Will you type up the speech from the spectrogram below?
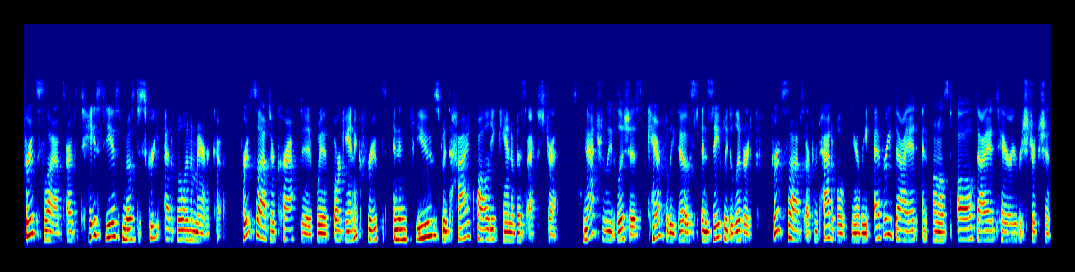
Fruit slabs are the tastiest, most discreet edible in America. Fruit slabs are crafted with organic fruits and infused with high quality cannabis extract. Naturally delicious, carefully dosed, and safely delivered, fruit slabs are compatible with nearly every diet and almost all dietary restrictions.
